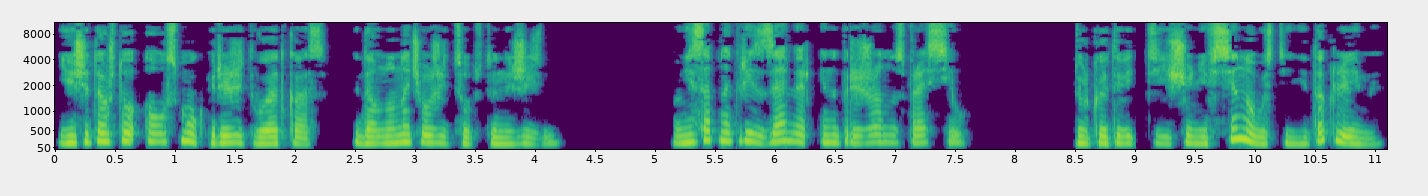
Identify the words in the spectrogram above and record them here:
Я считал, что Ал смог пережить твой отказ и давно начал жить собственной жизнью". Внезапно Крис замер и напряженно спросил: "Только это ведь еще не все новости, не так ли, Эми?"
